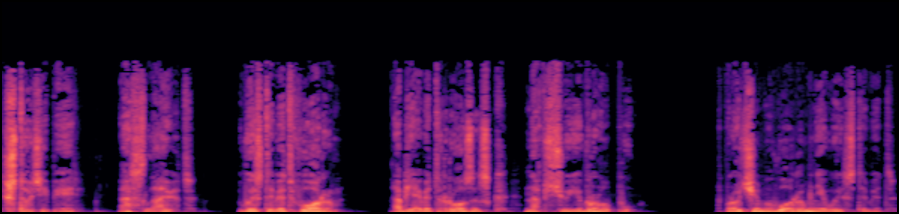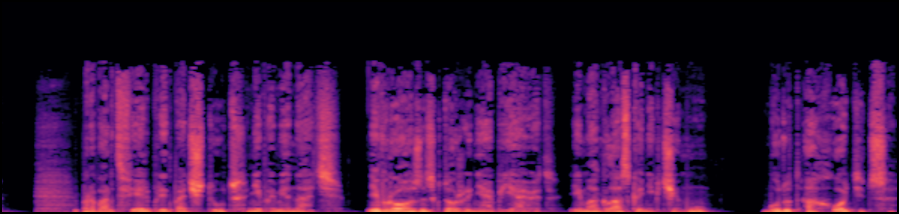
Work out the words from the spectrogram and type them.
Что теперь? Ославят, выставят вором, объявят розыск на всю Европу. Впрочем, вором не выставят. Про портфель предпочтут не поминать. И в розыск тоже не объявят. Им огласка ни к чему будут охотиться,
